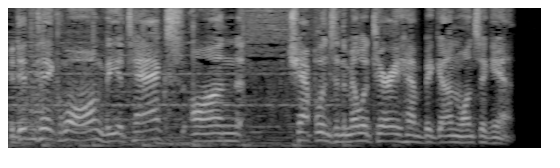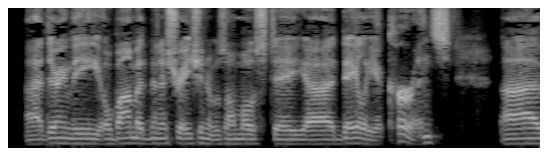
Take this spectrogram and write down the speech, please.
It didn't take long. The attacks on chaplains in the military have begun once again. Uh, during the Obama administration, it was almost a uh, daily occurrence. Uh,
